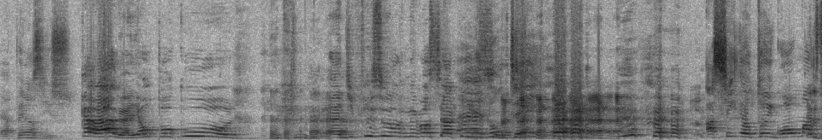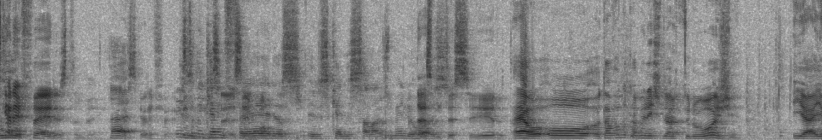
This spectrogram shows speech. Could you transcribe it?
É apenas isso. Caralho, aí é um pouco. é difícil negociar com É, isso. não né? tem. assim, eu tô igual uma Eles querem férias também. É. Eles querem férias. Eles também querem Isso- isso é férias, importante. eles querem salários melhores. Décimo terceiro. É, o, o- eu tava no gabinete do Arthur hoje, e aí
